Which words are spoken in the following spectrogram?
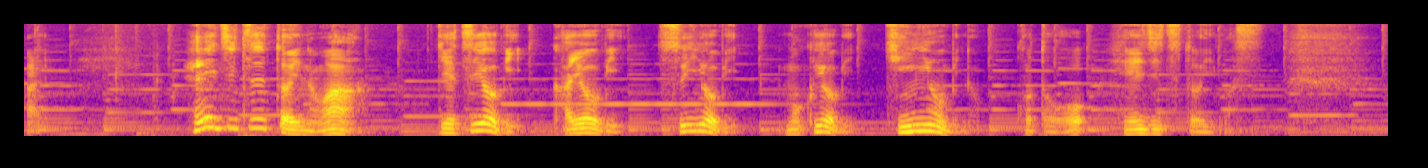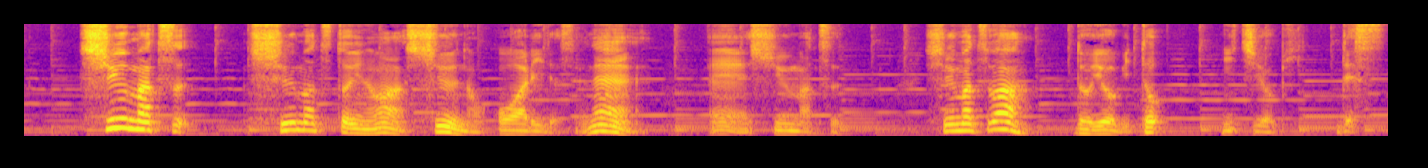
はい。平日というのは月曜日火曜日水曜日木曜日金曜日のことを平日と言います。週末。週末というのは週の終わりですよね、えー、週末。週末は土曜日と日曜日です。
